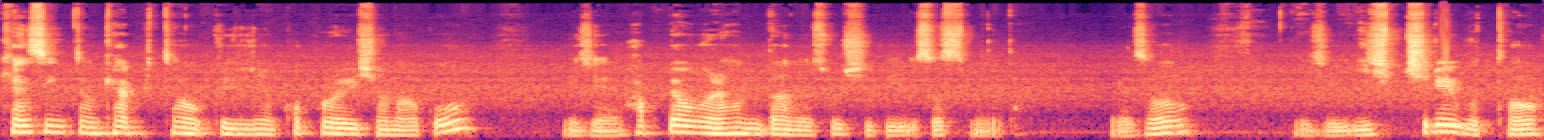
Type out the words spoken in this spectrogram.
켄싱턴 캐피털 오퀴지션 코퍼레이션하고 이제 합병을 한다는 소식이 있었습니다. 그래서 이제 27일부터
